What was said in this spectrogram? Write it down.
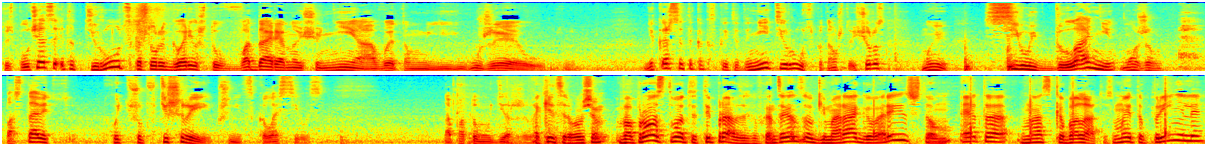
То есть, получается, этот Тируц, который говорил, что в Вадаре оно еще не, а в этом и уже мне кажется, это, как сказать, это не тирус, потому что, еще раз, мы силой длани можем поставить, хоть чтобы в тишрей пшеница колосилась, а потом удерживать. Акицер, в общем, вопрос вот, и ты прав, в конце концов, Гимара говорит, что это у нас кабала, то есть мы это приняли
